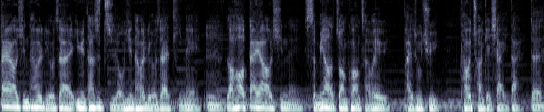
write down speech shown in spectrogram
带药性它会留在，因为它是脂溶性，它会留在体内。嗯。然后带药性呢，什么样的状况才会排出去？它会传给下一代。对。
